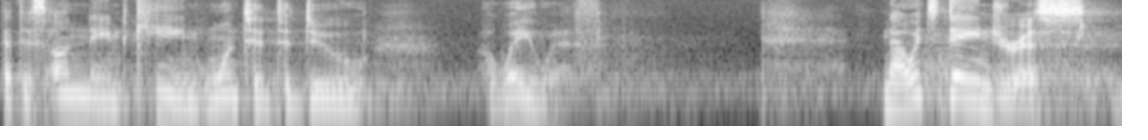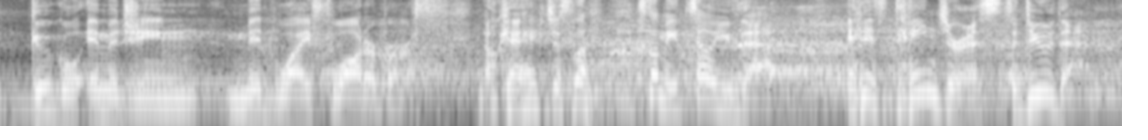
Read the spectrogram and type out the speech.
that this unnamed king wanted to do away with. Now, it's dangerous Google imaging midwife water birth, okay? Just let, just let me tell you that. It is dangerous to do that.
